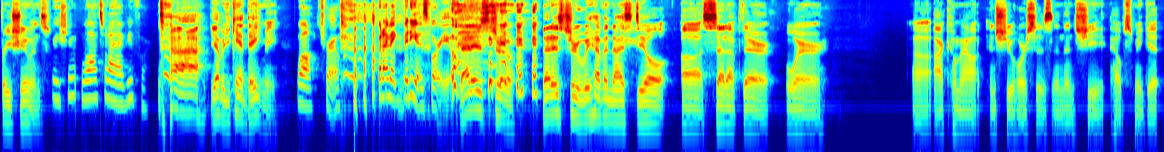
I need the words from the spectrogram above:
free shoeings. Free shoe? Well, that's what I have you for. yeah, but you can't date me. Well, true. but I make videos for you. That is true. that is true. We have a nice deal uh set up there where uh I come out and shoe horses and then she helps me get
